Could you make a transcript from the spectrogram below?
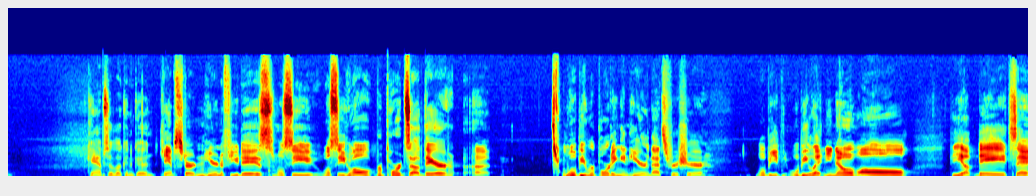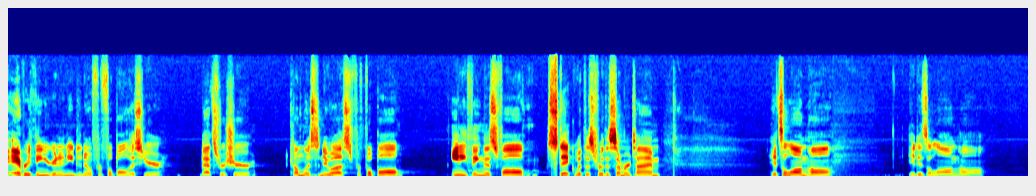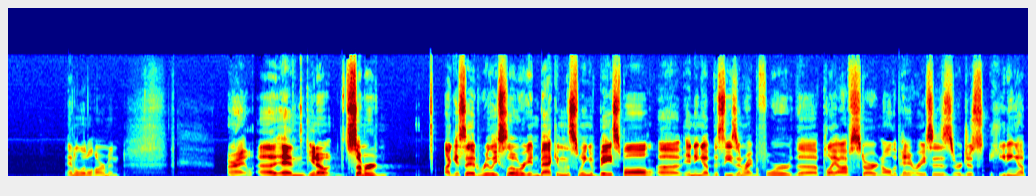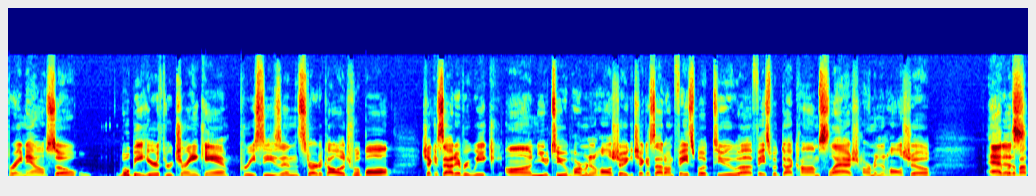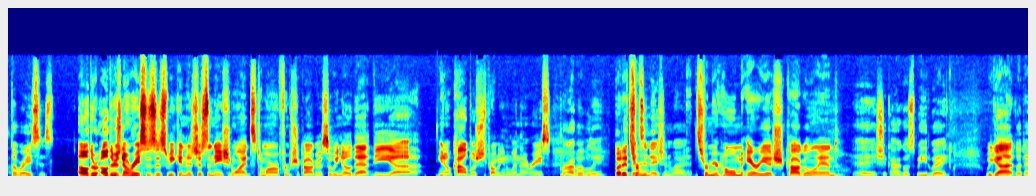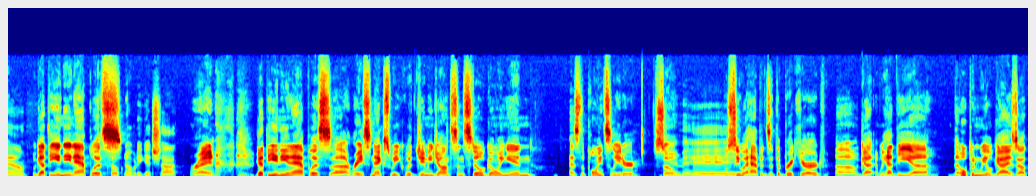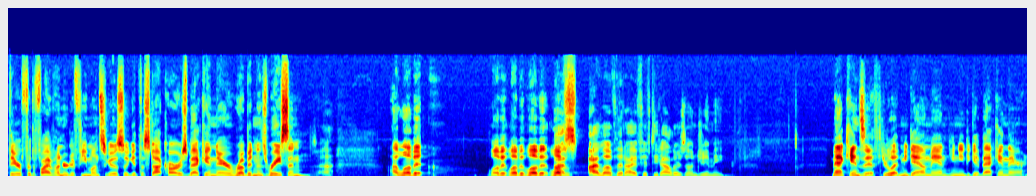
Camps are looking good. camp's starting here in a few days. We'll see. We'll see who all reports out there. Uh, we'll be reporting in here. That's for sure. We'll be we'll be letting you know of all the updates, everything you're gonna need to know for football this year. That's for sure. Come listen to us for football. Anything this fall. Stick with us for the summertime. It's a long haul. It is a long haul and a little Harmon. All right, uh, and you know, summer, like I said, really slow. We're getting back into the swing of baseball, uh, ending up the season right before the playoffs start, and all the pennant races are just heating up right now. So we'll be here through training camp, preseason, start of college football. Check us out every week on YouTube, Harmon and Hall Show. You can check us out on Facebook too, uh, facebook.com slash Harmon and Hall Show. Add Yeah, what us. about the races? Oh, there. Oh, there's no races this weekend. It's just the nationwide's tomorrow from Chicago. So we know that the, uh, you know, Kyle Busch is probably going to win that race. Probably. But it's it's from- nationwide. It's from your home area, Chicagoland. Hey, Chicago Speedway. We got down. we got the Indianapolis, Hope nobody gets shot. Right? we got the Indianapolis uh, race next week with Jimmie Johnson still going in as the points leader. So Jimmie. We'll see what happens at the Brickyard. Uh, we got we had the uh, the open wheel guys out there for the 500 a few months ago, so we get the stock cars back in there, rubbing and racing. Uh, I love it, love it, love it, love it. I, I love that I have fifty dollars on Jimmie. Matt Kenseth. You're letting me down, man. You need to get back in there.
